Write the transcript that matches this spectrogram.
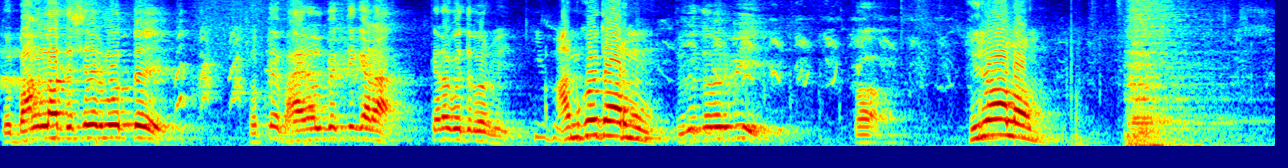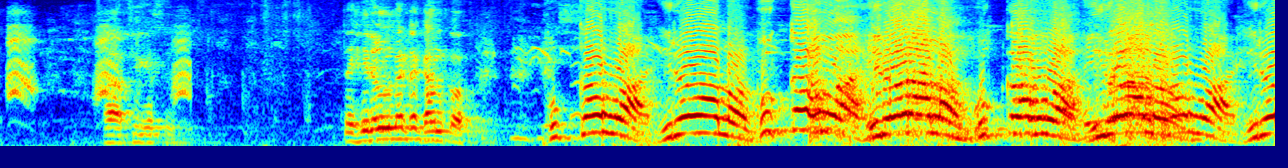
তো বাংলাদেশের মধ্যে সবথেকে ভাইরাল ব্যক্তি কারা? কেরা করতে পারবি? আমি কইতে পারমু তুই করতে পারবি? ক। হিরো আলম। হ্যাঁ ঠিক আছে। তা হিরো একটা গান কর। হুক্কা হুয়া হিরো আলম। হুক্কা হুয়া হিরো আলম। হুক্কা হুয়া হিরো আলম। হুয়া হিরো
